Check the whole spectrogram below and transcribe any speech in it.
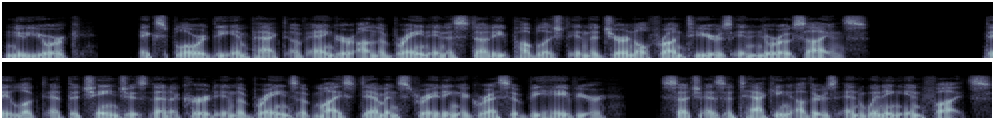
New York, explored the impact of anger on the brain in a study published in the journal Frontiers in Neuroscience. They looked at the changes that occurred in the brains of mice demonstrating aggressive behavior, such as attacking others and winning in fights.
